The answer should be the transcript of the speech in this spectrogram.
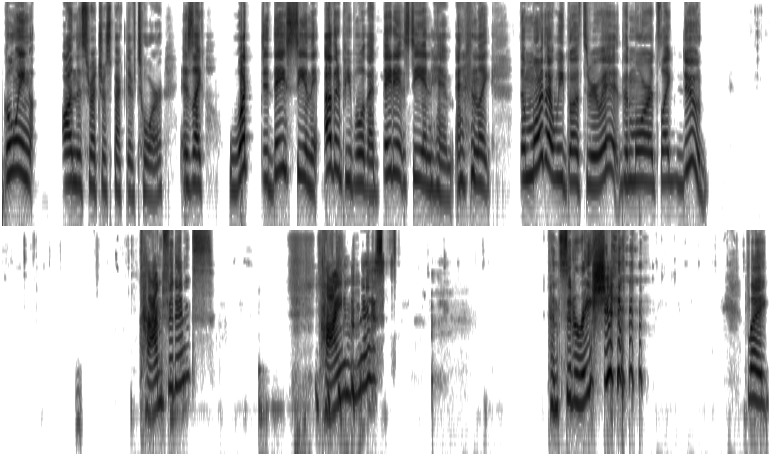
going on this retrospective tour is like what did they see in the other people that they didn't see in him and like the more that we go through it the more it's like dude confidence kindness consideration like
